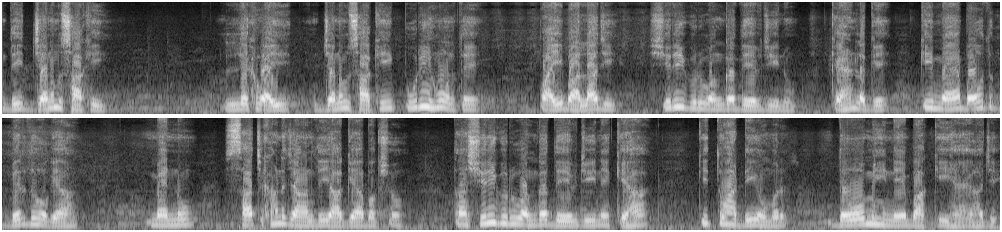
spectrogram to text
ਦੀ ਜਨਮ ਸਾਖੀ ਲਿਖਵਾਈ, ਜਨਮ ਸਾਖੀ ਪੂਰੀ ਹੋਣ ਤੇ ਭਾਈ ਬਾਲਾ ਜੀ ਸ੍ਰੀ ਗੁਰੂ ਅੰਗਦ ਦੇਵ ਜੀ ਨੂੰ ਕਹਿਣ ਲੱਗੇ ਕਿ ਮੈਂ ਬਹੁਤ ਬਿਰਧ ਹੋ ਗਿਆ ਹਾਂ। ਮੈਨੂੰ ਸੱਚਖੰਡ ਜਾਣ ਦੀ ਆਗਿਆ ਬਖਸ਼ੋ ਤਾਂ ਸ੍ਰੀ ਗੁਰੂ ਅੰਗਦ ਦੇਵ ਜੀ ਨੇ ਕਿਹਾ ਕਿ ਤੁਹਾਡੀ ਉਮਰ 2 ਮਹੀਨੇ ਬਾਕੀ ਹੈ ਹਜੇ।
